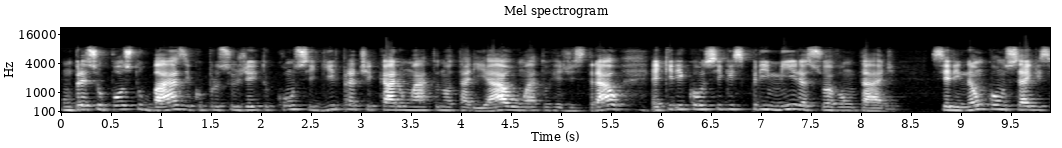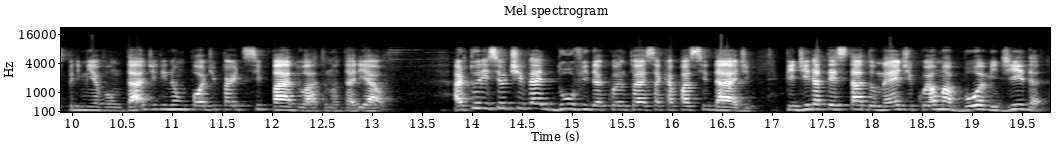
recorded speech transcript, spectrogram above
um pressuposto básico para o sujeito conseguir praticar um ato notarial, um ato registral, é que ele consiga exprimir a sua vontade. Se ele não consegue exprimir a vontade, ele não pode participar do ato notarial. Arthur, e se eu tiver dúvida quanto a essa capacidade, pedir atestado médico é uma boa medida?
